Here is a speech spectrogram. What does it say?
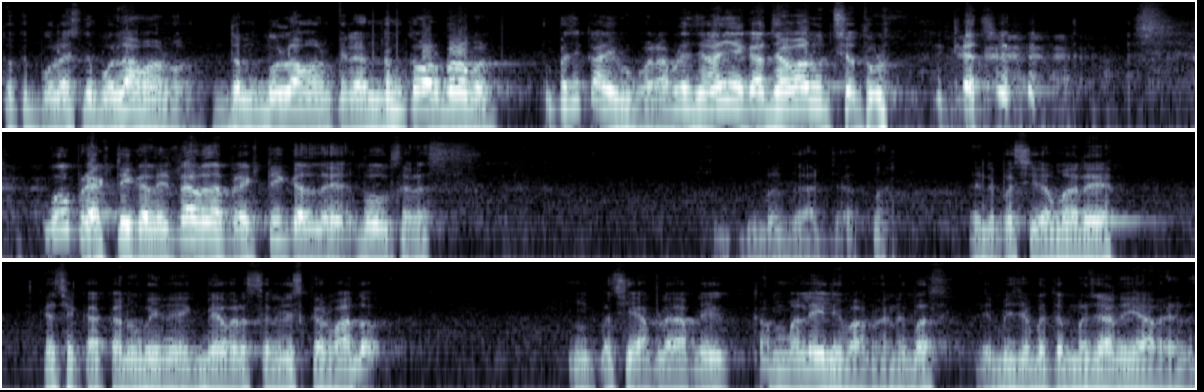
તો કે પોલીસને બોલાવવાનો. ધમ બોલાવવાનો પેલા ધમકાવવાનો બરાબર. પછી કાઢી મૂકવાનું આપણે જાણીએ કે આ જવાનું જ છે થોડું. બહુ પ્રેક્ટિકલ, એટલા બધા પ્રેક્ટિકલ ને બહુ સરસ. બધા જાતના. એટલે પછી અમારે કહે છે કાકાનું ભાઈને એક બે વર્ષ સર્વિસ કરવા દો. પછી આપણે આપણે કામમાં લઈ લેવાનું એને, બસ. એ બીજે બધે મજા નહીં આવે એને.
